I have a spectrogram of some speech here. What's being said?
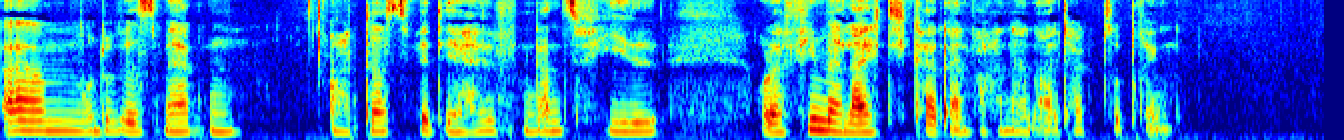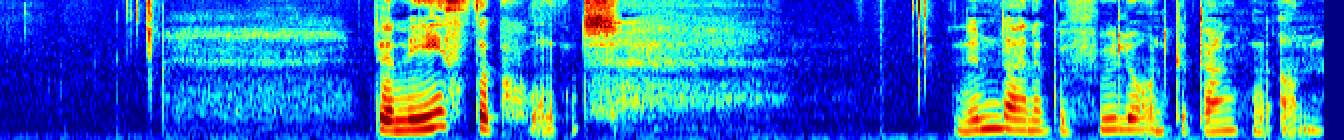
ähm, und du wirst merken, oh, das wird dir helfen, ganz viel oder viel mehr Leichtigkeit einfach in deinen Alltag zu bringen. Der nächste Punkt. Nimm deine Gefühle und Gedanken an.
